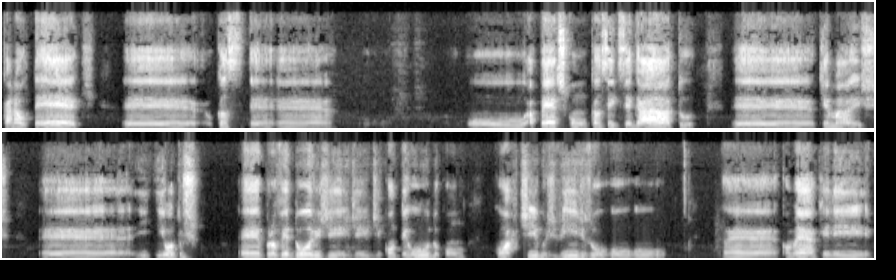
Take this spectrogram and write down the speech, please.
Canaltech, é, é, é, o, a Pets com Cansei de Ser Gato, é, que mais? É, e, e outros é, provedores de, de, de, conteúdo com, com artigos, vídeos, o, o, o é, como é aquele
